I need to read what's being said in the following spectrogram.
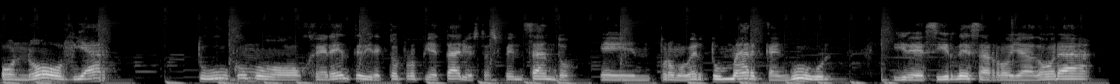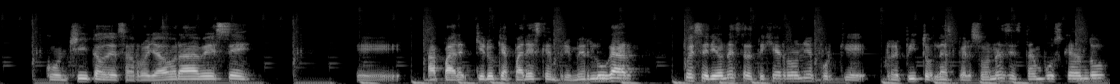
o no obviar, tú como gerente, director propietario, estás pensando en promover tu marca en Google y decir desarrolladora Conchita o desarrolladora ABC eh, quiero que aparezca en primer lugar, pues sería una estrategia errónea porque, repito, las personas están buscando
